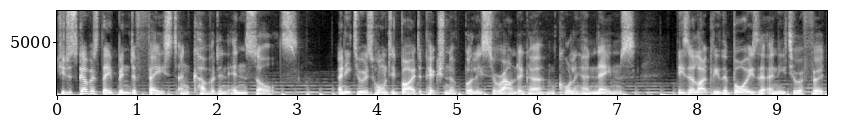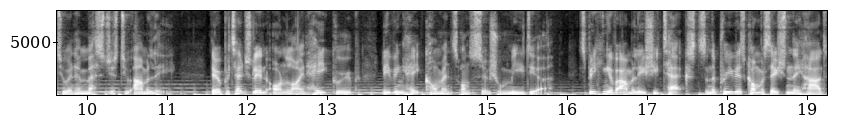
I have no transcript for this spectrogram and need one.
she discovers they've been defaced and covered in insults. Anita is haunted by a depiction of bullies surrounding her and calling her names. These are likely the boys that Anita referred to in her messages to Amelie. They were potentially an online hate group, leaving hate comments on social media. Speaking of Amelie, she texts, and the previous conversation they had,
